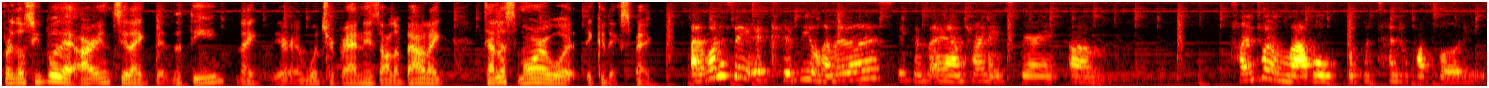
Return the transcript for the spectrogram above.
for those people that are into like the, the theme, like your, what your brand is all about, like tell us more what they could expect. I want to say it could be limitless because I am trying to experience, um, trying to unravel the potential possibilities.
